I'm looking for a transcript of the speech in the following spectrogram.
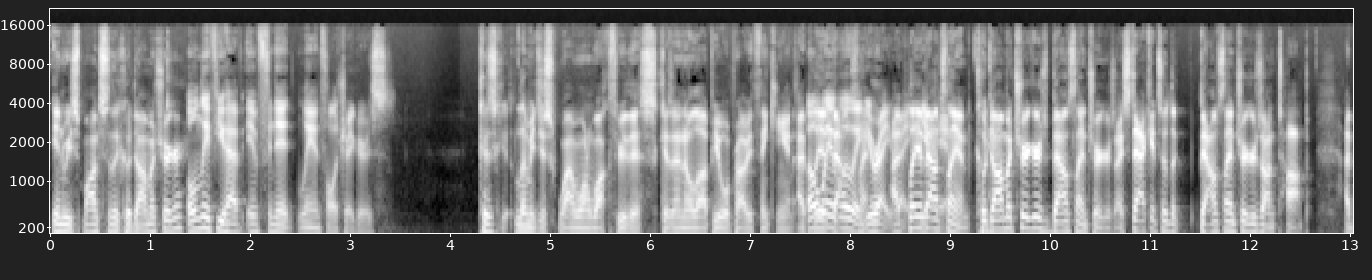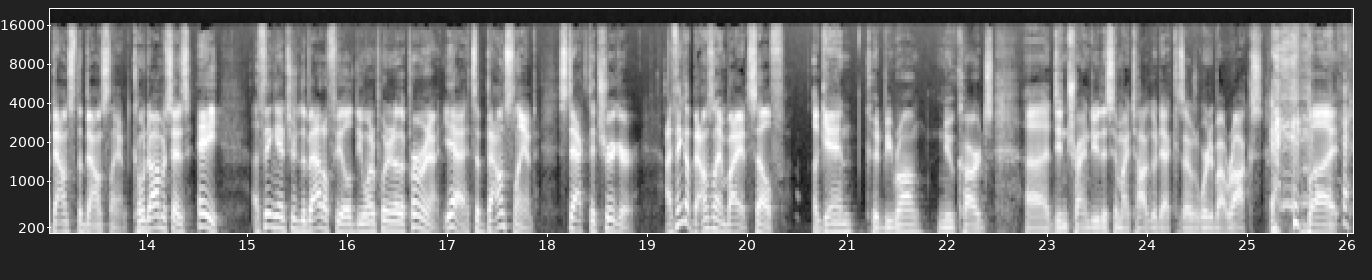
in response to the Kodama trigger. Only if you have infinite landfall triggers. Because let me just, I want to walk through this because I know a lot of people are probably thinking it. I play Oh, wait, a bounce wait, wait, land. you're right, I right. play a Yeah, bounce yeah. land. Kodama triggers, bounce land triggers. I stack it so the bounce land triggers on top. I bounce the bounce land. Kodama says, "Hey, a thing entered the battlefield. Do you want to put another permanent? Yeah, it's a bounce land. Stack the trigger. I think a bounce land by itself." Again, could be wrong. New cards. Uh, didn't try and do this in my Toggo deck because I was worried about rocks. But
